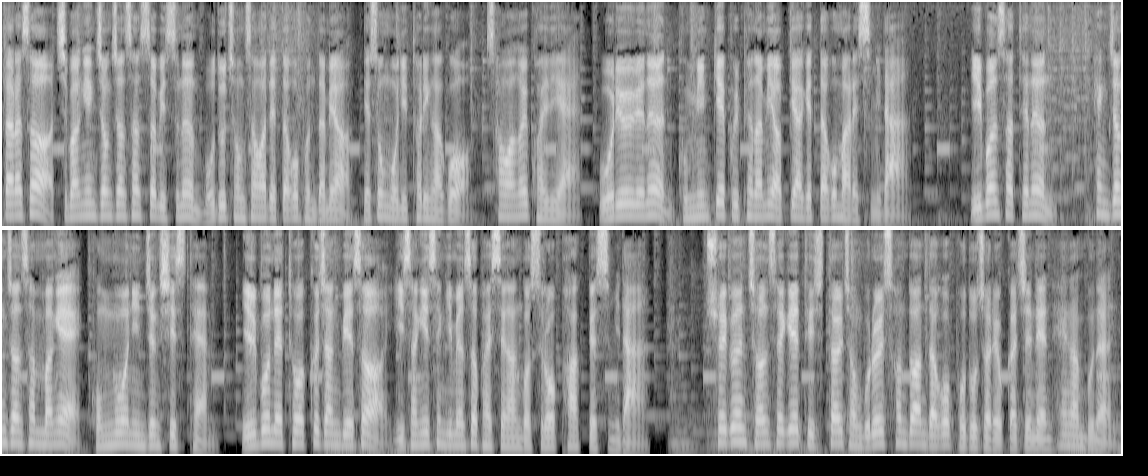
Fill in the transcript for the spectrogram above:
따라서 지방행정 전산 서비스는 모두 정상화됐다고 본다며 계속 모니터링하고 상황을 관리해 월요일에는 국민께 불편함이 없게 하겠다고 말했습니다. 이번 사태는 행정전산망의 공무원 인증 시스템, 일부 네트워크 장비에서 이상이 생기면서 발생한 것으로 파악됐습니다. 최근 전 세계 디지털 정부를 선도한다고 보도자료까지 낸 행안부는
